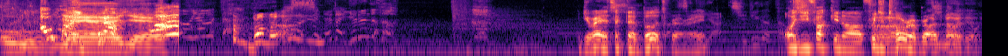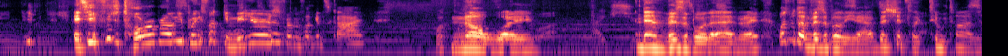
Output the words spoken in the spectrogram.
Ooh, Oh my yeah, God. yeah. Ah! Bro, my eye. You're right. It's like the bullets, bro. Right? Or is he fucking uh. Fujitora, I bro? have no idea. Is he Fujitora, bro? He brings fucking meteors from the fucking sky? What? the- No way. And then invisible at the end, right? What's with the invisibility now? This shit's like two times.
